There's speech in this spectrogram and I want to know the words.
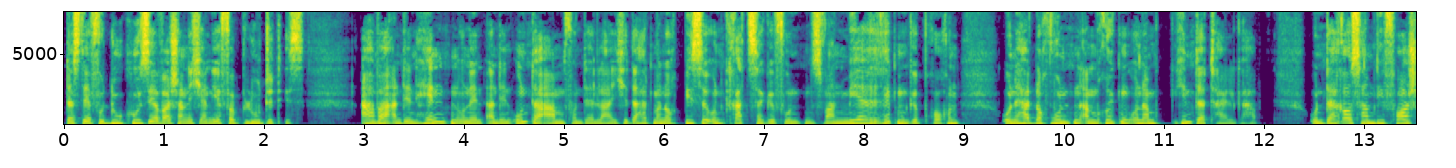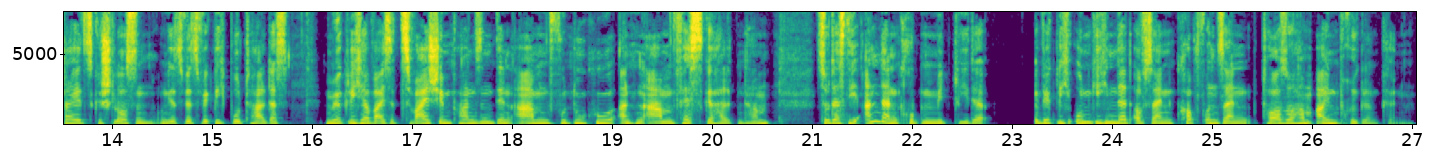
dass der Fuduku sehr wahrscheinlich an ihr verblutet ist. Aber an den Händen und an den Unterarmen von der Leiche, da hat man noch Bisse und Kratzer gefunden. Es waren mehrere Rippen gebrochen und er hat noch Wunden am Rücken und am Hinterteil gehabt. Und daraus haben die Forscher jetzt geschlossen, und jetzt wird's wirklich brutal, dass möglicherweise zwei Schimpansen den armen Fuduku an den Armen festgehalten haben, so dass die anderen Gruppenmitglieder wirklich ungehindert auf seinen Kopf und seinen Torso haben einprügeln können.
